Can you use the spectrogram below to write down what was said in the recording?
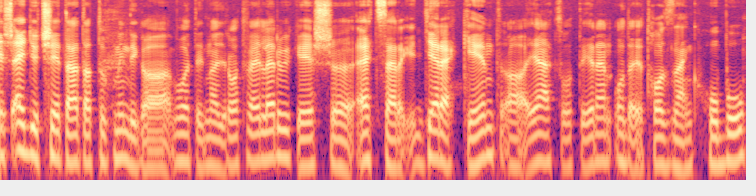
és együtt sétáltattuk mindig, a, volt egy nagy rottweilerük, és egyszer gyerekként a játszótéren odajött hozzánk Hobó,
